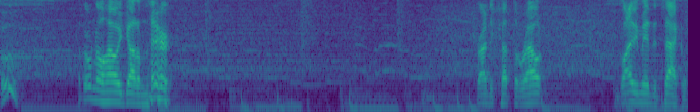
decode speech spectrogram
Ooh. I don't know how he got him there. Tried to cut the route. I'm Glad he made the tackle.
